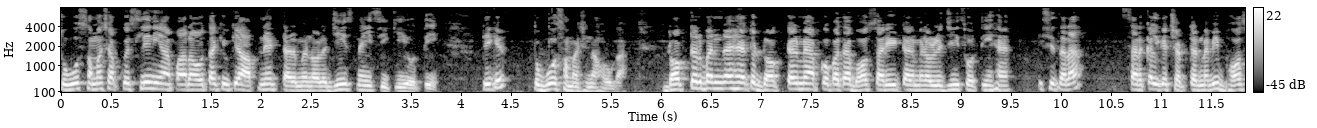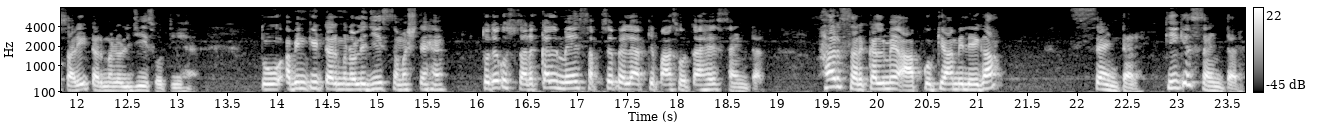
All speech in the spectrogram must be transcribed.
तो वो समझ आपको इसलिए नहीं आ पा रहा होता क्योंकि आपने टर्मिनोलॉजीज नहीं सीखी होती, ठीक है? तो वो समझना होगा। डॉक्टर बन रहे हैं तो डॉक्टर में आपको पता है बहुत सारी टर्मिनोलॉजीज़ होती हैं। इसी तरह सर्कल के चैप्टर में भी बहुत सारी टर्मिनोलॉजीज़ होती हैं। तो अब इनकी टर्मिनोलॉजीज़ समझते हैं। तो देखो, सर्कल में सबसे पहले आपके पास होता है सेंटर हर सर्कल में आपको क्या मिलेगा? सेंटर ठीक है सेंटर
